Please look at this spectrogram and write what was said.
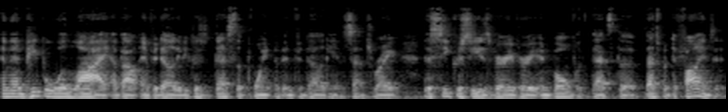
And then people will lie about infidelity because that's the point of infidelity in a sense right? The secrecy is very very involved with that's the that's what defines it.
